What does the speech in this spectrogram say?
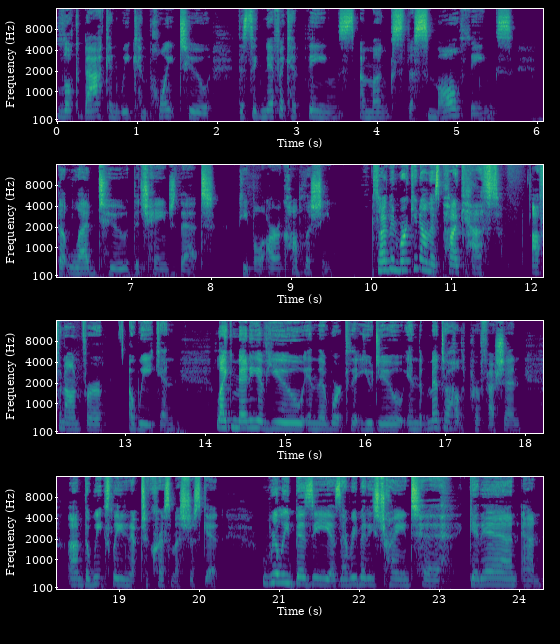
look back and we can point to the significant things amongst the small things that led to the change that people are accomplishing. So I've been working on this podcast off and on for a week and like many of you in the work that you do in the mental health profession, um, the weeks leading up to Christmas just get really busy as everybody's trying to get in and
